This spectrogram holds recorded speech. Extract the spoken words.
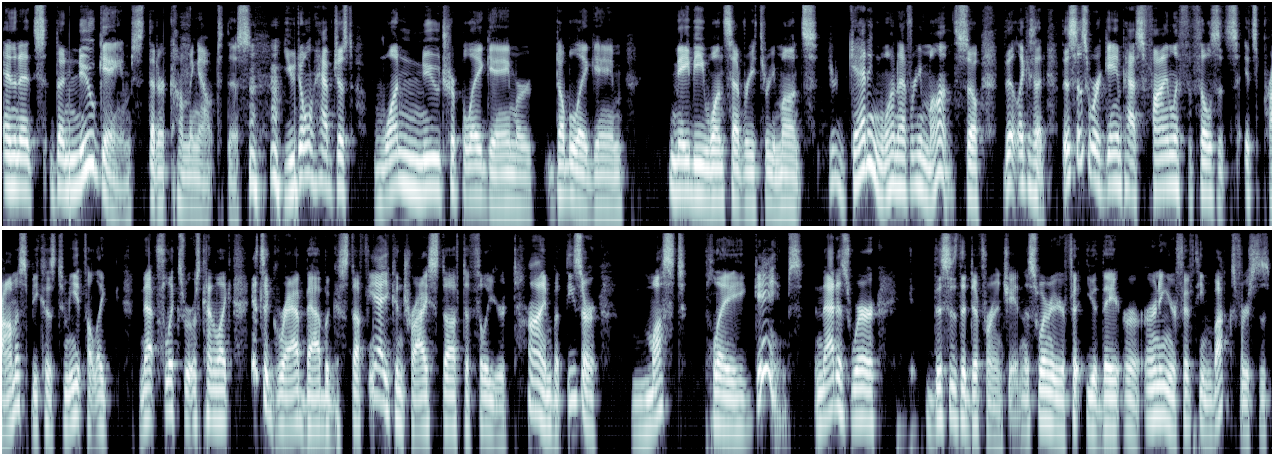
and then it's the new games that are coming out to this. you don't have just one new AAA game or AA game maybe once every three months. You're getting one every month. So that, like I said, this is where Game Pass finally fulfills its its promise because to me it felt like Netflix where it was kind of like it's a grab bag of stuff. Yeah, you can try stuff to fill your time, but these are must play games. And that is where this is the differentiate. And this is where you're, you, they are earning your 15 bucks versus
